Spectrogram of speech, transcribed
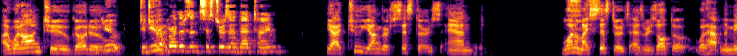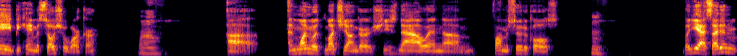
I went on to go to. Did you, did you have brothers and sisters at that time? yeah, two younger sisters, and one of my sisters, as a result of what happened to me, became a social worker. Wow. Uh, and one was much younger. She's now in um, pharmaceuticals. Hmm. But yes, I didn't.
